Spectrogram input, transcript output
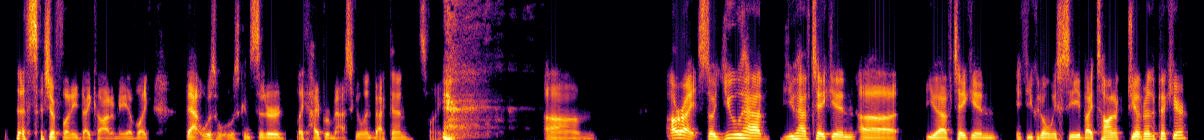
that's such a funny dichotomy of like that was what was considered like hyper masculine back then. It's funny. um all right, so you have you have taken uh you have taken if you could only see by Tonic. Do you have another pick here?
